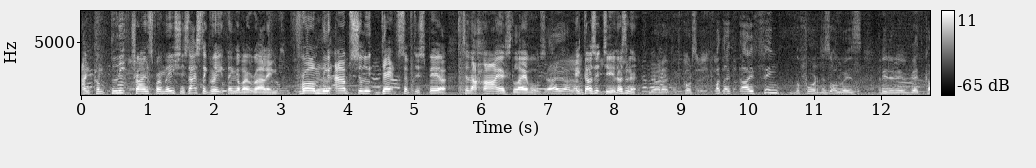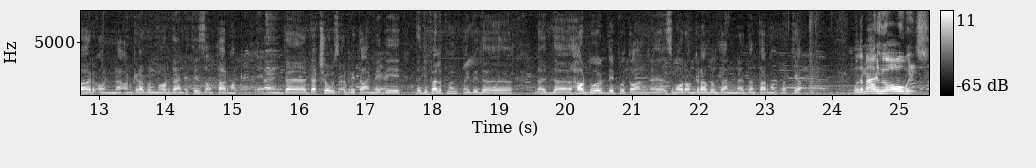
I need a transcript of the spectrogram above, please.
and complete transformations. That's the great thing about rallying. From yeah. the absolute depths of despair to the highest levels. Yeah, yeah, it does it to you, doesn't it? Yeah, right, of course. But I, I think the Ford is always really, really great car on uh, on gravel more than it is on tarmac, and uh, that shows every time. Maybe the development, maybe the the, the hard work they put on uh, is more on gravel than uh, than tarmac. But yeah. Well, the man who always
